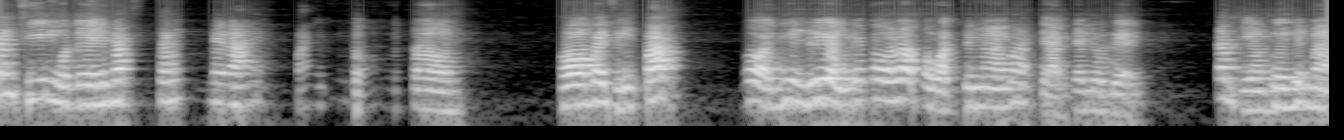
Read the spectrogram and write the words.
ทั้งทีมหมดเลยนะครับทั้งในร้านไปที่สองตลอดพอไปถึงปั๊บก็ยื่นเรื่องแล้วก็เล่าประวัติขึ้นมาว่าจากจะระเบียบตั้งเสียงเพลขึ้นมา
